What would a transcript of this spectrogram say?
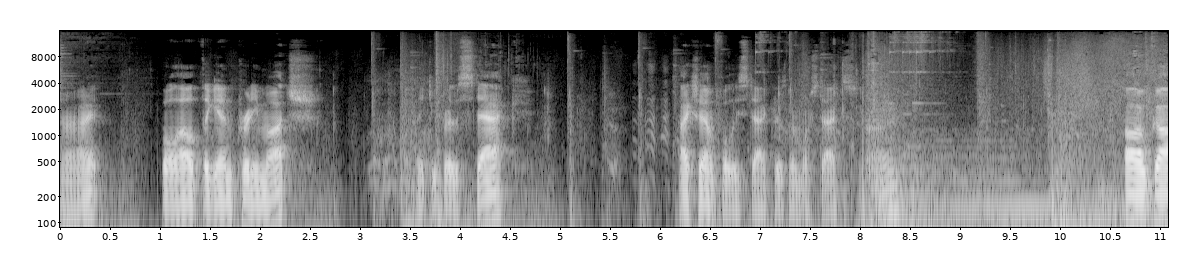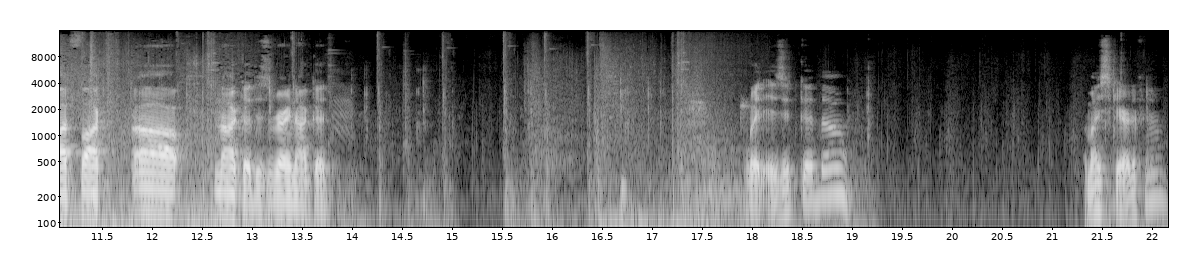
Alright. Full health again, pretty much. Thank you for the stack. Actually, I'm fully stacked. There's no more stacks. Oh, God, fuck. Oh, not good. This is very not good. Wait, is it good, though? Am I scared of him?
